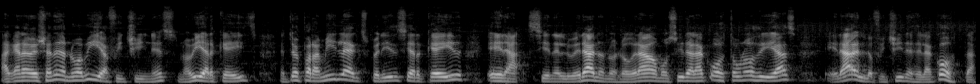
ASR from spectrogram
acá en Avellaneda no había fichines, no había arcades. Entonces, para mí, la experiencia arcade era si en el verano nos lográbamos ir a la costa unos días, era en los fichines de la costa.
